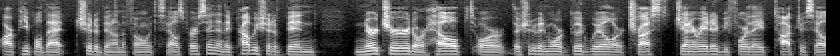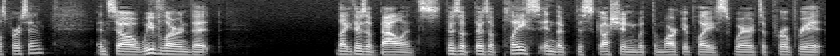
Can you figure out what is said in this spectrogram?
are people that should have been on the phone with the salesperson and they probably should have been nurtured or helped or there should have been more goodwill or trust generated before they talk to a salesperson. And so we've learned that like there's a balance. There's a there's a place in the discussion with the marketplace where it's appropriate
